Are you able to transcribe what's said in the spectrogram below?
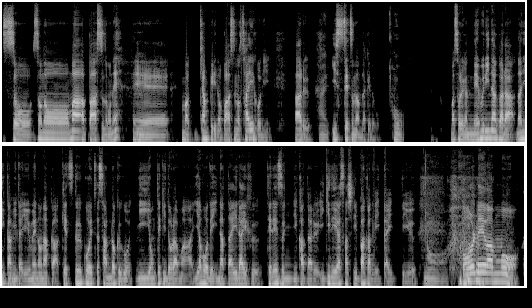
そう、その、まあ、バースのね、えーまあ、キャンピーのバースの最後にあるはい。一節なんだけど、ほまあ、それが眠りながら何か見た夢の中、月9超えて36524的ドラマ、野暮でいなたいライフ、照れずに語る、粋で優しいバカでいたいっていう、これはもう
